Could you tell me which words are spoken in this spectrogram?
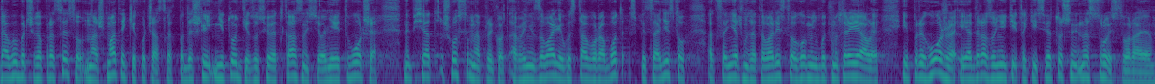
Да выбарчага працэсу на шмат якіх участках падышлі не толькі з усёй адказнасцю, але і творча. На 56 напрыклад, арганізавалі выставу работ спецыялістаў акцыянернага таварыства гомельбудматэрыялы і прыгожа і адразу нейкі такі святочны настрой стварае.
